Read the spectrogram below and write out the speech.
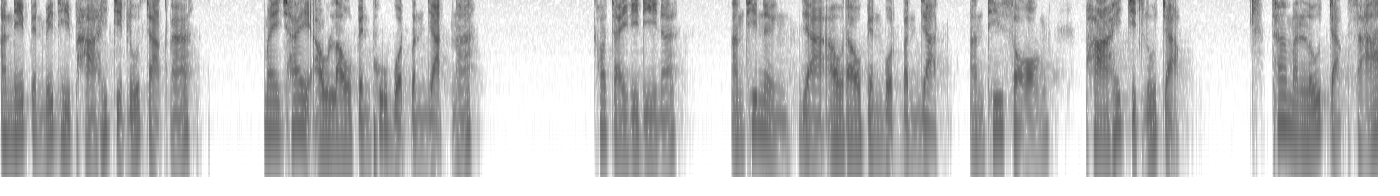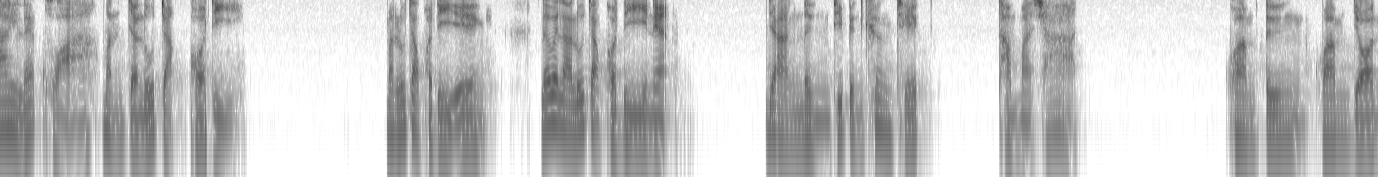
อันนี้เป็นวิธีพาให้จิตรู้จักนะ ไม่ใช่เอาเราเป็นผู้บทบัญญัตินะ เข้าใจดีๆนะ อันที่หนึ่งอย่าเอาเราเป็นบทบัญญัติ อันที่สองพาให้จิตรู้จัก ถ้ามันรู้จักซ้ายและขวา มันจะรู้จักพอดี มันรู้จักพอดีเอง แล้วเวลารู้จักพอดีเนี่ย อย่างหนึ่งที่เป็นเครื่องเช็ค ธรรมชาติ ความตึง ความย่อน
